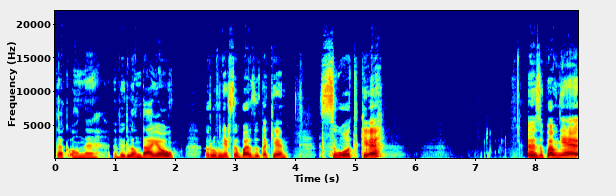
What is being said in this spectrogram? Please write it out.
Tak one wyglądają. Również są bardzo takie słodkie. E, Zupełnie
